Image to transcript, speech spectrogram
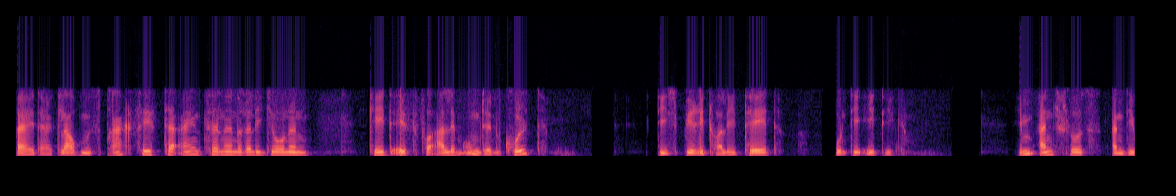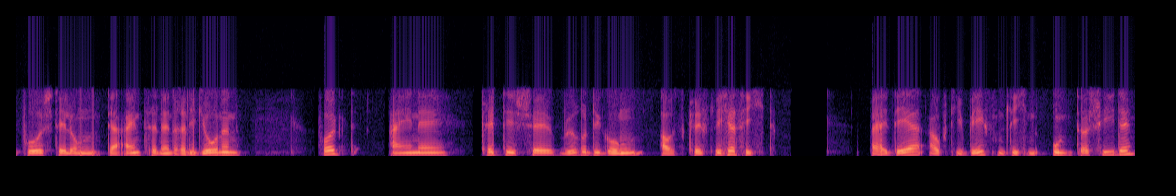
Bei der Glaubenspraxis der einzelnen Religionen geht es vor allem um den Kult, die Spiritualität und die Ethik. Im Anschluss an die Vorstellung der einzelnen Religionen folgt eine kritische Würdigung aus christlicher Sicht, bei der auf die wesentlichen Unterschiede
